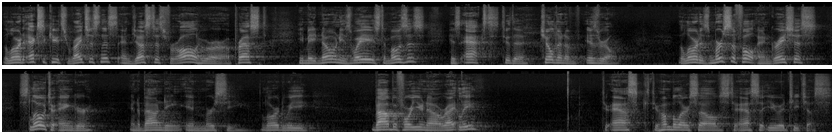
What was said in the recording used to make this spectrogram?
The Lord executes righteousness and justice for all who are oppressed. He made known his ways to Moses, his acts to the children of Israel. The Lord is merciful and gracious, slow to anger, and abounding in mercy. Lord, we bow before you now rightly to ask, to humble ourselves, to ask that you would teach us,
